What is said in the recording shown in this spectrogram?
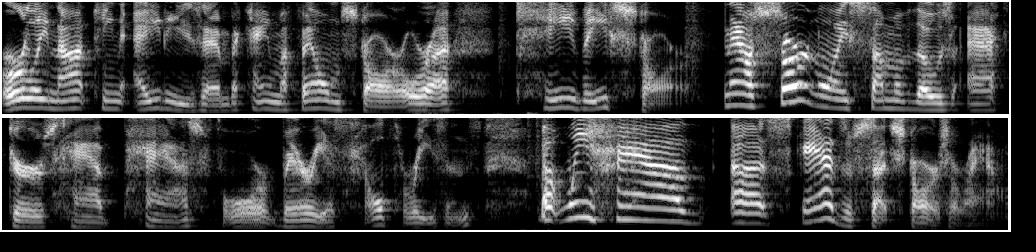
early 1980s and became a film star or a TV star. Now, certainly some of those actors have passed for various health reasons, but we have uh, scads of such stars around.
